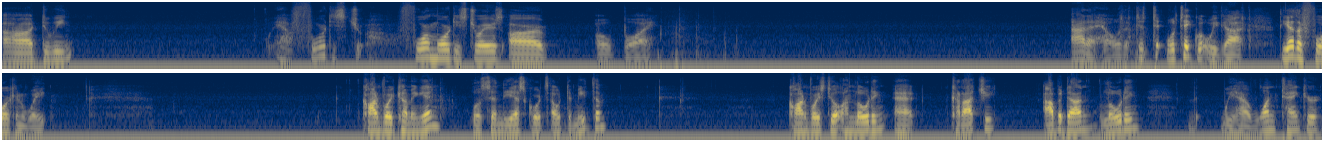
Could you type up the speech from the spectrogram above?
Uh, do we? We have four destro four more destroyers. Are oh boy. Out of hell with it. Just we'll take what we got. The other four can wait. Convoy coming in. We'll send the escorts out to meet them. Convoy still unloading at Karachi. Abadan loading. We have one tanker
